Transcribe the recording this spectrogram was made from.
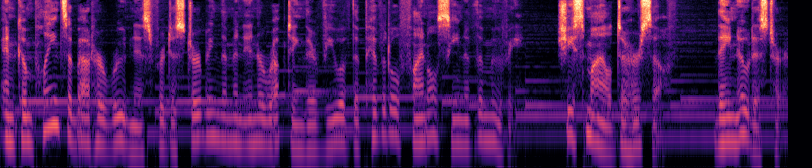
and complaints about her rudeness for disturbing them and interrupting their view of the pivotal final scene of the movie. She smiled to herself. They noticed her,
